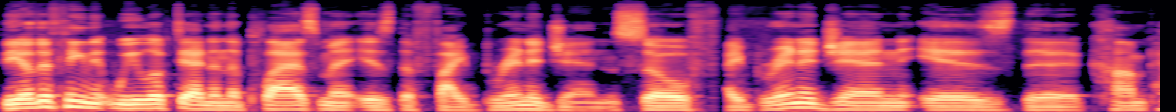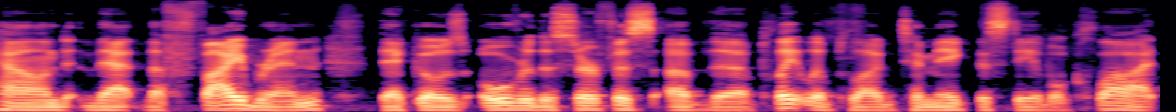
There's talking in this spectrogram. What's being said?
The other thing that we looked at in the plasma is the fibrinogen. So fibrinogen is the compound that the fibrin that goes over the surface of the platelet plug to make the stable clot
